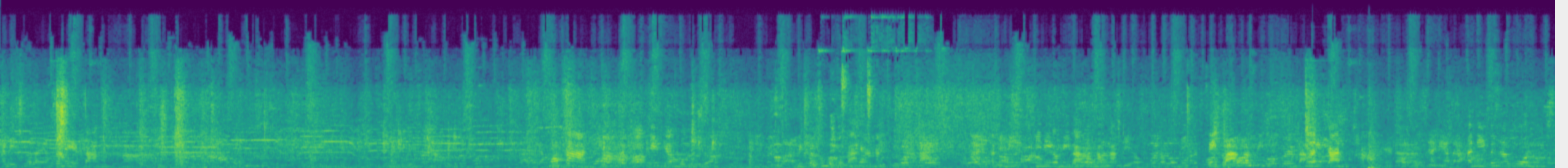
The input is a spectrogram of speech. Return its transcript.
อันนี้ชื่ออะไรอะเสน่ห์จันทร์ ค่ะหม้อการค่ะยังบนเรืออันนี้เป็นขนมโบราณอาหารจีนนะคะอันนี้มีที่นี่ก็มีร้านทำร้านเดียว แล้วตรงนี้ก็สีฟ้ากับสีชมพูต่เหมือนกันค่ะอันนี้เป็นอลัวนมส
